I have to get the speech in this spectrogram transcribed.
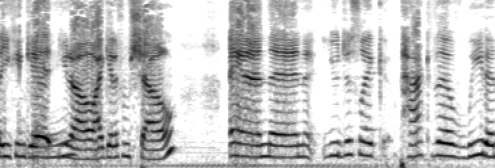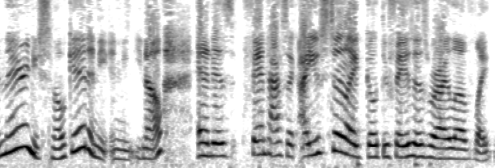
that you can get. You know, I get it from Shell. And then you just like pack the weed in there and you smoke it and you, and you- know, and it is fantastic. I used to like go through phases where I loved like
